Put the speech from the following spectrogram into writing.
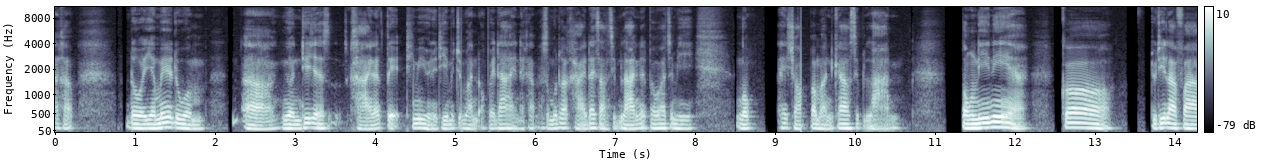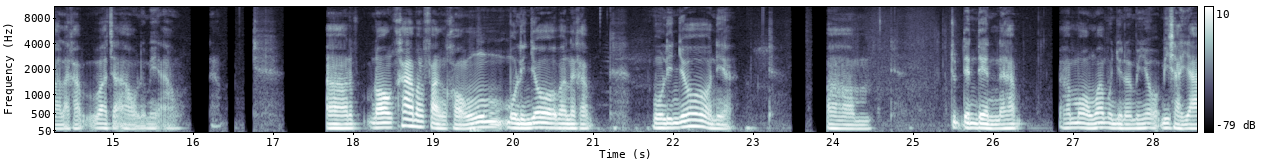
นะครับ โดยยังไม่รวมเงินที่จะขายนักเตะที่มีอยู่ในทีมปัจจุบันออกไปได้นะครับ สมมุติว่าขายได้ 30 ล้านก็แปลว่าจะมีงบให้ช็อปประมาณ 90 ล้าน ตรงนี้เนี่ยก็อยู่ที่ราฟาแหละครับ ว่าจะเอาหรือไม่เอานะครับลองข้ามมาฝั่งของมูรินโญ่บ้างนะครับมูรินโญ่เนี่ยจุดเด่นๆนะครับนะครับมองว่ามูรินโญ่มีฉายา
